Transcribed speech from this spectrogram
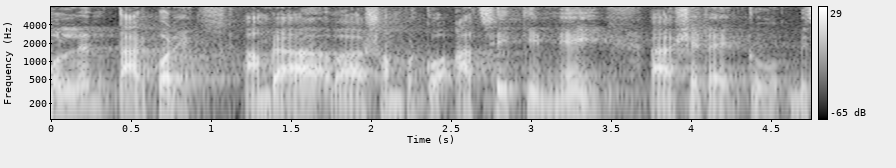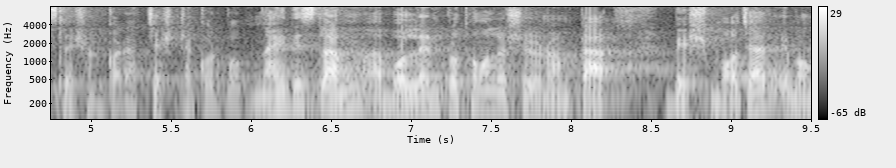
বললেন, তারপরে আমরা সম্পর্ক আছে কি নেই সেটা একটু বিশ্লেষণ করার চেষ্টা করব। নাহিদ ইসলাম বললেন প্রথম আলো শিরোনামটা বেশ মজার এবং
